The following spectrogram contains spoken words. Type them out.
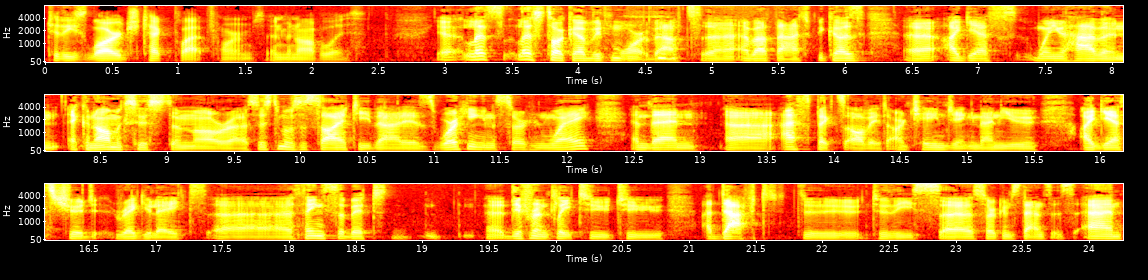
to these large tech platforms and monopolies. Yeah, let's let's talk a bit more about uh, about that because uh, I guess when you have an economic system or a system of society that is working in a certain way, and then uh, aspects of it are changing, then you, I guess, should regulate uh, things a bit uh, differently to to adapt to to these uh, circumstances. And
